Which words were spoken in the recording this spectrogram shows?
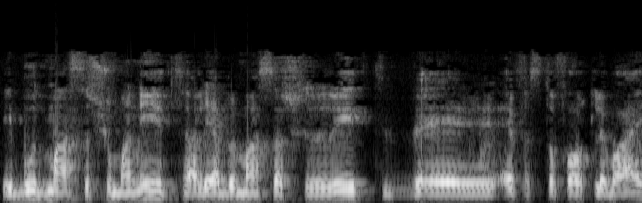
בעיבוד מסה שומנית, עלייה במסה שרירית ואפס תופעות לוואי.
